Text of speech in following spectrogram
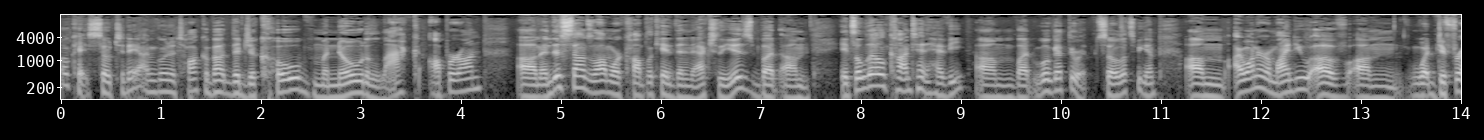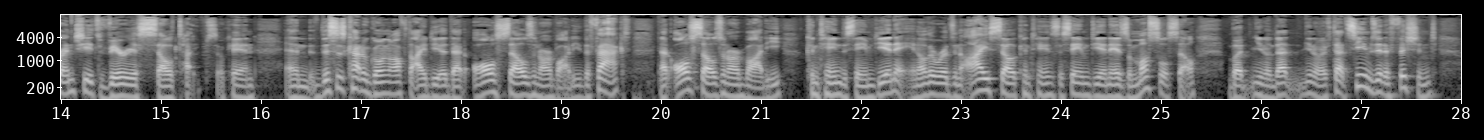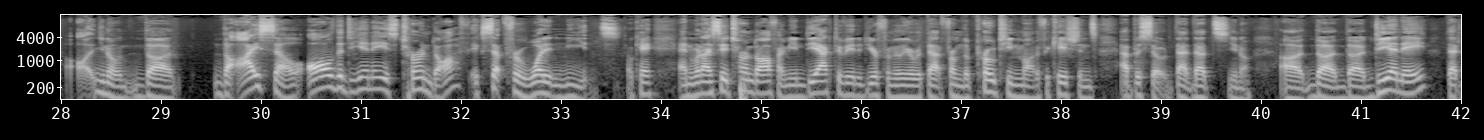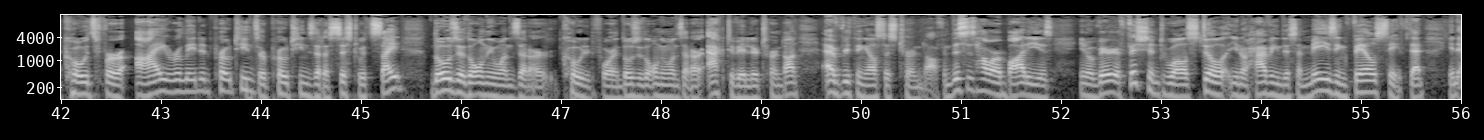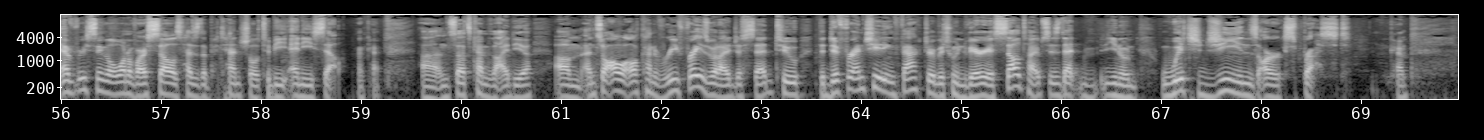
Okay, so today I'm going to talk about the Jacob Monod Lac operon. Um, and this sounds a lot more complicated than it actually is, but um, it's a little content heavy, um, but we'll get through it. So let's begin. Um, I want to remind you of um, what differentiates various cell types, okay? And, and this is kind of going off the idea that all cells in our body, the fact that all cells in our body contain the same DNA. In other words, an eye cell contains the same DNA as a muscle cell, but, you know, that, you know, if that seems inefficient, uh, you know, the the eye cell, all the DNA is turned off except for what it needs. Okay. And when I say turned off, I mean deactivated. You're familiar with that from the protein modifications episode. That that's, you know, uh, the, the DNA that codes for eye related proteins or proteins that assist with sight, those are the only ones that are coded for, and those are the only ones that are activated or turned on. Everything else is turned off. And this is how our body is, you know, very efficient while still, you know, having this amazing fail safe that in every single one of our cells has the potential to be any cell. Okay. Uh, and so that's kind of the idea. Um, and so I'll, I'll kind of rephrase what I just said to the differentiating factor between various cell types is that, you know, which genes are expressed. Okay.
